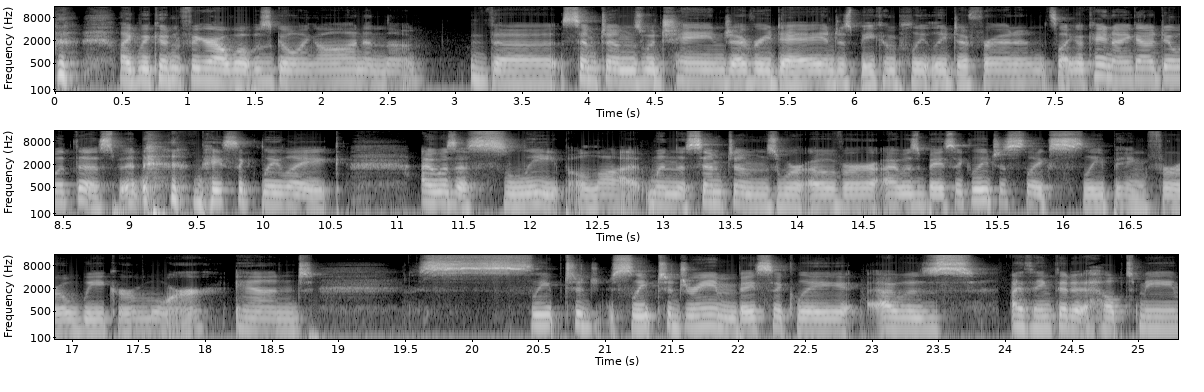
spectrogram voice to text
like we couldn't figure out what was going on and the the symptoms would change every day and just be completely different and it's like okay now you got to deal with this but basically like I was asleep a lot. When the symptoms were over, I was basically just like sleeping for a week or more and sleep to sleep to dream basically. I was I think that it helped me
